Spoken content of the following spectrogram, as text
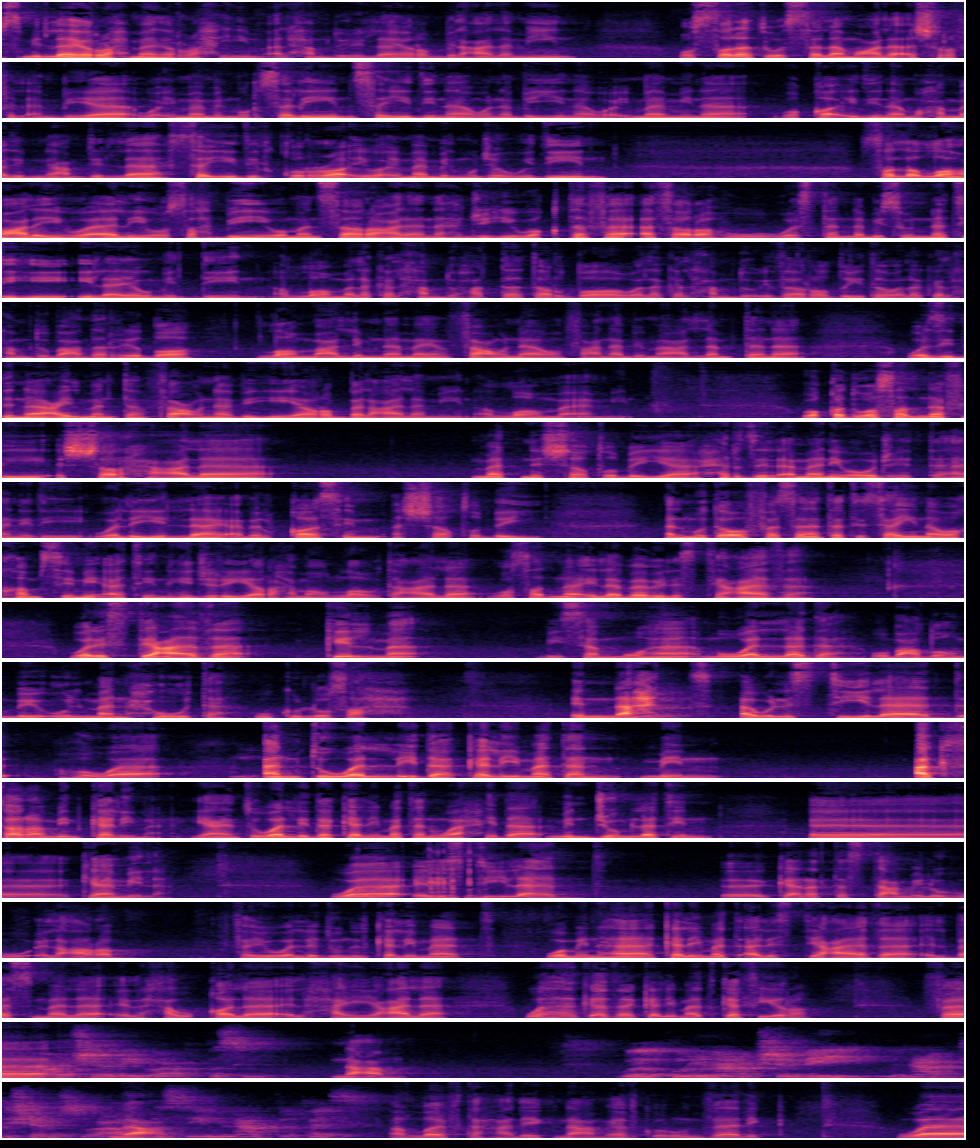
بسم الله الرحمن الرحيم الحمد لله رب العالمين والصلاة والسلام على أشرف الأنبياء وإمام المرسلين سيدنا ونبينا وإمامنا وقائدنا محمد بن عبد الله سيد القراء وإمام المجودين صلى الله عليه وآله وصحبه ومن سار على نهجه واقتفى أثره واستنى بسنته إلى يوم الدين اللهم لك الحمد حتى ترضى ولك الحمد إذا رضيت ولك الحمد بعد الرضا اللهم علمنا ما ينفعنا وانفعنا بما علمتنا وزدنا علما تنفعنا به يا رب العالمين. اللهم آمين. وقد وصلنا في الشرح على متن الشاطبية حرز الأمان ووجه التهاني لولي الله أبي القاسم الشاطبي المتوفى سنة تسعين وخمسمائة هجرية رحمه الله تعالى. وصلنا إلى باب الاستعاذة. والاستعاذة كلمة بيسموها مولدة وبعضهم بيقول منحوتة وكله صح. النحت أو الاستيلاد هو أن تولد كلمة من أكثر من كلمة. يعني تولد كلمة واحدة من جملة آه، كاملة. والاستيلاد آه، كانت تستعمله العرب فيولدون الكلمات ومنها كلمة الاستعاذة البسملة الحوقلة الحيعلة وهكذا كلمات كثيرة. ف... نعم. ويقولون عبشمي من عبد شمس وعبقسي نعم. من عبد قيس الله يفتح عليك. نعم يذكرون ذلك. ويقال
